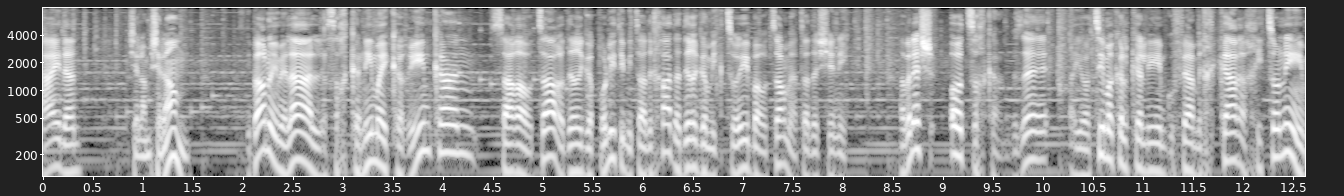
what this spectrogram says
היי דן. שלום שלום. דיברנו עם אלה על השחקנים העיקריים כאן, שר האוצר, הדרג הפוליטי מצד אחד, הדרג המקצועי באוצר מהצד השני. אבל יש עוד שחקן, וזה היועצים הכלכליים, גופי המחקר החיצוניים.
